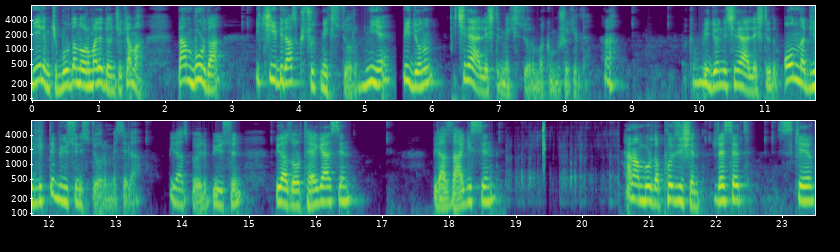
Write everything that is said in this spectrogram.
Diyelim ki burada normale dönecek ama ben burada 2'yi biraz küçültmek istiyorum. Niye? Videonun içine yerleştirmek istiyorum bakın bu şekilde. Heh. Bakın videonun içine yerleştirdim. Onunla birlikte büyüsün istiyorum mesela. Biraz böyle büyüsün. Biraz ortaya gelsin. Biraz daha gitsin. Hemen burada position, reset, scale,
